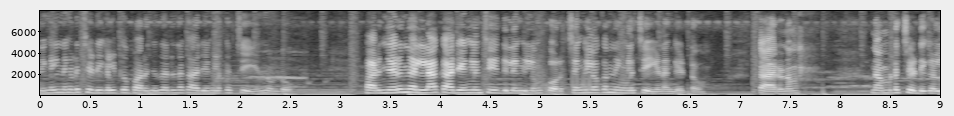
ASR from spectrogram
നിങ്ങൾ നിങ്ങളുടെ ചെടികൾക്ക് പറഞ്ഞു തരുന്ന കാര്യങ്ങളൊക്കെ ചെയ്യുന്നുണ്ടോ? പറഞ്ഞു തരുന്ന എല്ലാ കാര്യങ്ങളും ചെയ്തില്ലെങ്കിലും കുറച്ചെങ്കിലുമൊക്കെ നിങ്ങൾ ചെയ്യണം കേട്ടോ. കാരണം നമ്മുടെ ചെടികൾ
